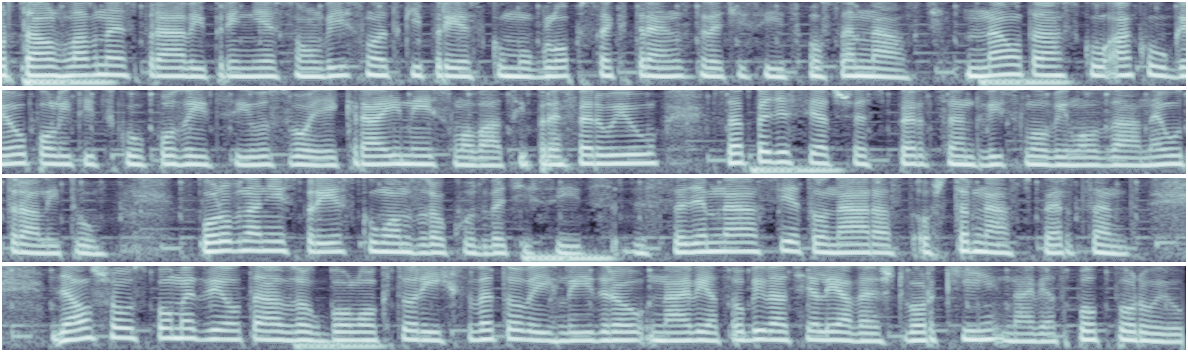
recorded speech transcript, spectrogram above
Portál hlavné správy priniesol výsledky prieskumu Globsec Trends 2018. Na otázku, akú geopolitickú pozíciu svojej krajiny Slováci preferujú, sa 56% vyslovilo za neutralitu. V porovnaní s prieskumom z roku 2017 je to nárast o 14%. Ďalšou spomedzi otázok bolo, ktorých svetových lídrov najviac obyvateľia V4 najviac podporujú.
